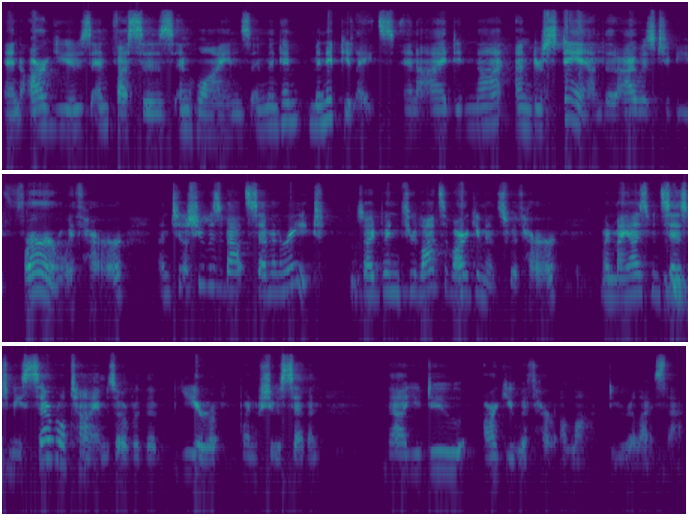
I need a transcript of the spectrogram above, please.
and argues and fusses and whines and manip- manipulates. And I did not understand that I was to be firm with her until she was about seven or eight. So I'd been through lots of arguments with her. When my husband says to me several times over the year of when she was seven, Val, you do argue with her a lot. Do you realize that?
